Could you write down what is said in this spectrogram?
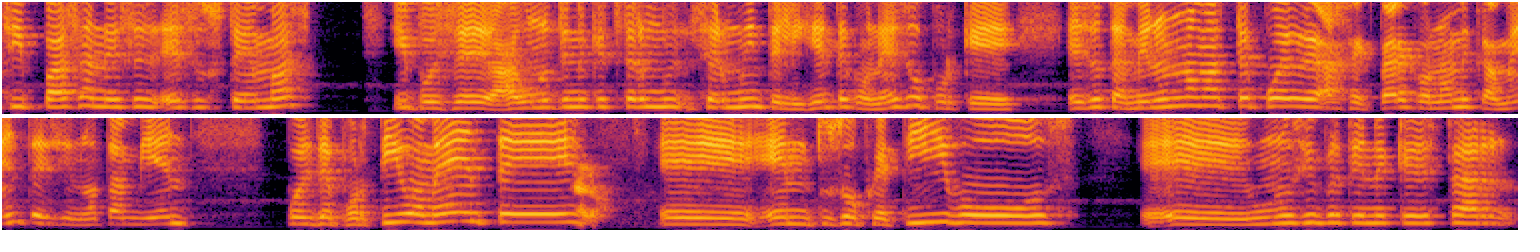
sí pasan esos temas y pues eh, uno tiene que ser muy, ser muy inteligente con eso porque eso también no nomás te puede afectar económicamente, sino también pues deportivamente, eh, en tus objetivos, eh, uno siempre tiene que estar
